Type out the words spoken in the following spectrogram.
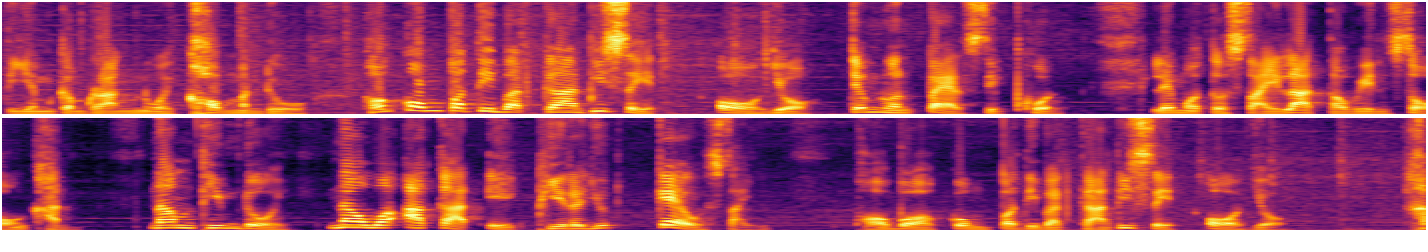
เตรียมกำลังหน่วยคอมมานโด ของกรมปฏิบัติการพิเศษออยจำนวน 80 คน และมอเตอร์ไซค์ลาดตระเวน2คันนำทีมโดย นาวาอากาศเอกพีรยุทธ์แก้วใสผอบอกรมปฏิบัติการพิเศษออยข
